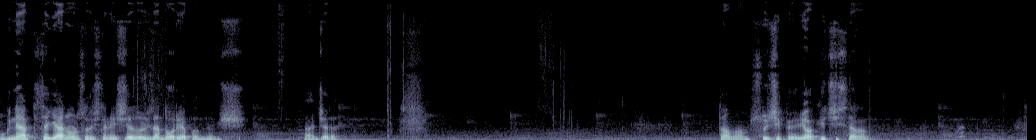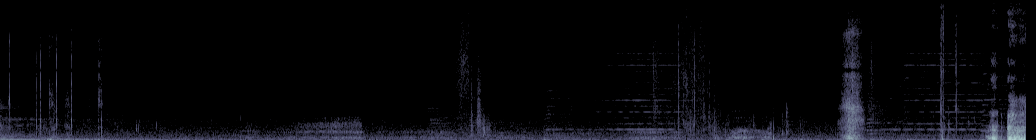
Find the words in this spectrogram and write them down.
Bugün ne yaptıysa yarın onun sonuçlarını yaşayacağız. O yüzden doğru yapalım demiş. Bence de. Tamam. Su çipi. Yok hiç istemem.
